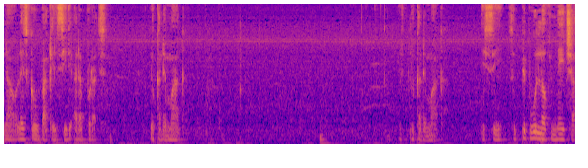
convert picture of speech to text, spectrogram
Now let's go back and see the other products. Look at the mug. Look at the mug. You see, so people who love nature,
